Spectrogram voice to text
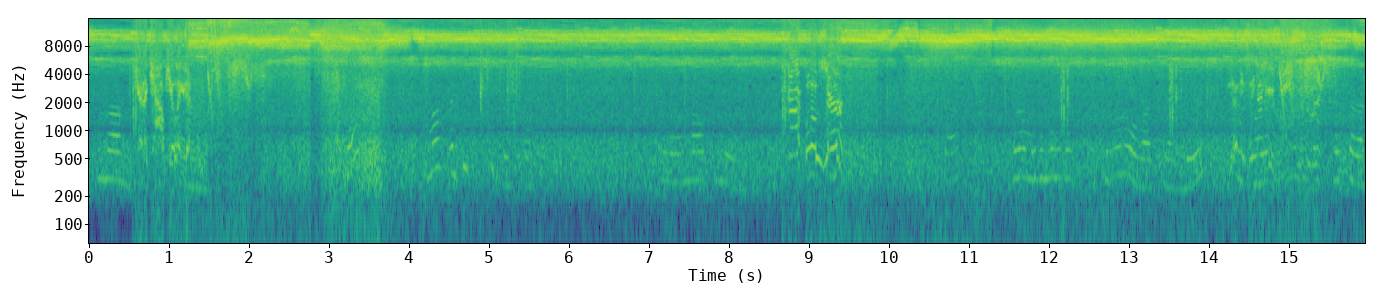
Tsunami. Get a calculator. Co? Mam MP3 jeszcze. Na opinię. Ah, loser! Dobra, możemy tak kontrolować jakby. The only thing I need is Postarak się, jakby to sobie postawał.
